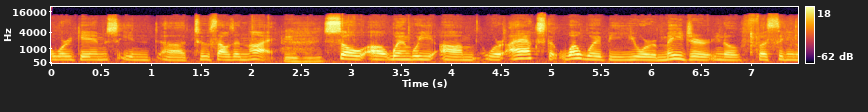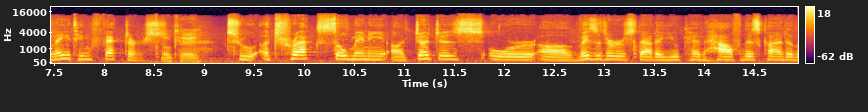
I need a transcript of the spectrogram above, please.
World Games in uh, 2009. Mm-hmm. So uh, when we um, were asked what will be your major, you know, facilitating factors Okay. to attract so many uh, judges or uh, visitors that uh, you can have this kind of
